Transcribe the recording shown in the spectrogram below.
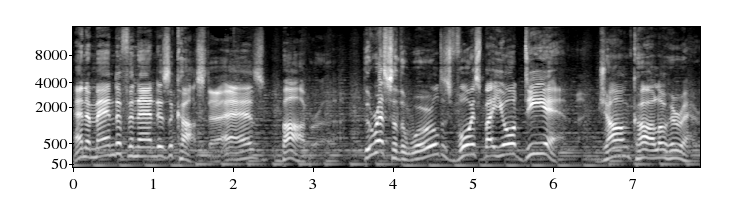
and Amanda Fernandez Acosta as Barbara. The rest of the world is voiced by your DM, Giancarlo Herrera.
